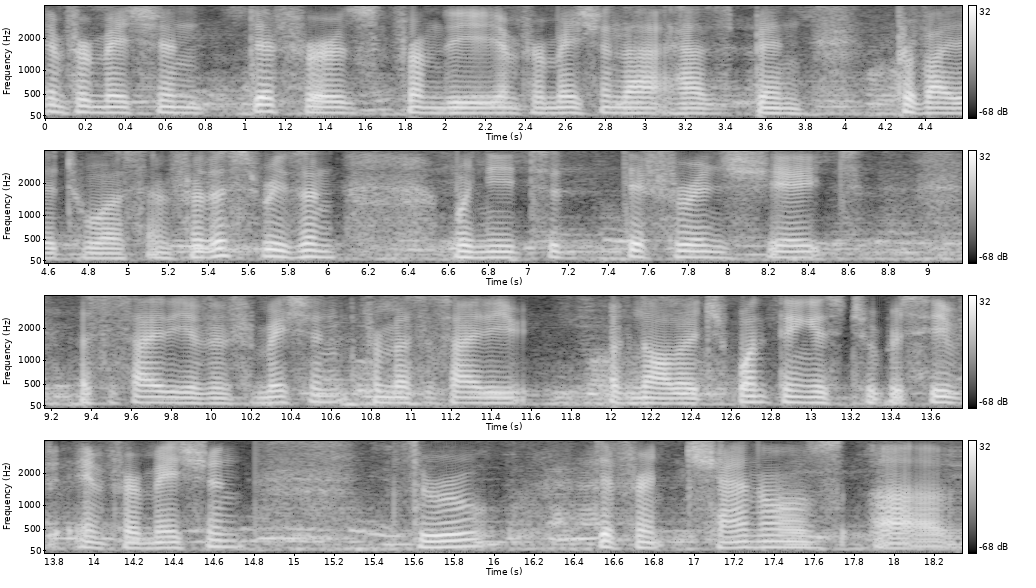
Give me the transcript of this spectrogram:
information differs from the information that has been provided to us. And for this reason, we need to differentiate a society of information from a society of knowledge. One thing is to receive information through different channels of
